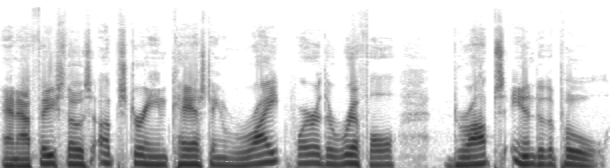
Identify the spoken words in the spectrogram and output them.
And I fish those upstream, casting right where the riffle drops into the pool.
